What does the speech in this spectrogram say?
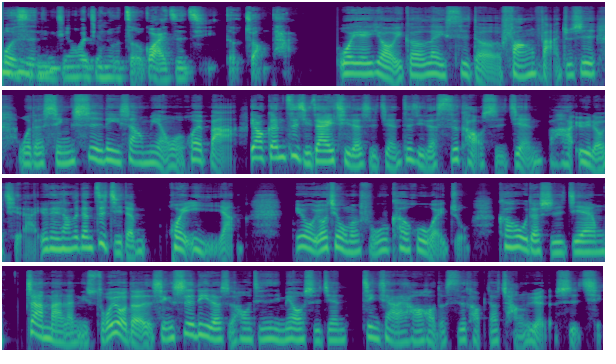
或者是你已经会进入责怪自己的状态。我也有一个类似的方法，就是我的行事历上面，我会把要跟自己在一起的时间、自己的思考时间，把它预留起来，有点像是跟自己的会议一样。因为尤其我们服务客户为主，客户的时间。占满了你所有的行事历的时候，其实你没有时间静下来好好的思考比较长远的事情。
